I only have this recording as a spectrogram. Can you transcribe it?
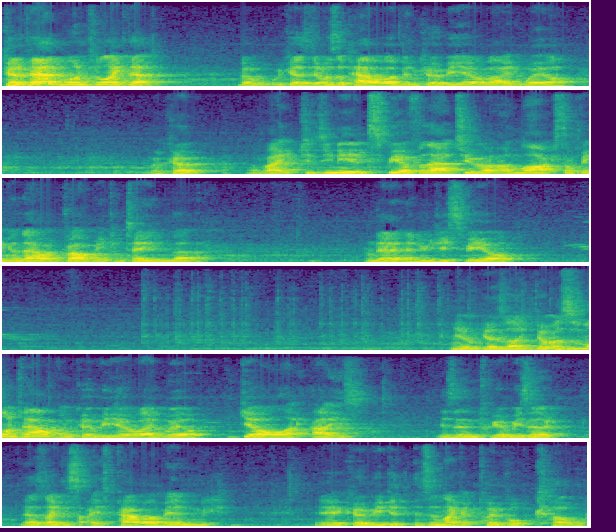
could have had one for like that, because there was a power up in Kirby Air Ride. Okay, right, because you needed Spear for that to uh, unlock something, and that would probably contain the, the energy sphere. You know, because like there was this one power up in Kirby Air Ride get all like ice. Is in Kirby's in a there's like this ice power and yeah, Kirby get, is in like a purple coat.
